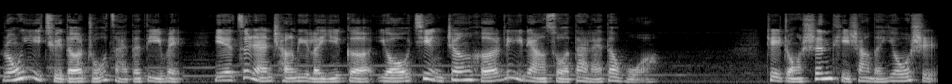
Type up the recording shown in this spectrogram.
容易取得主宰的地位，也自然成立了一个由竞争和力量所带来的我。这种身体上的优势，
